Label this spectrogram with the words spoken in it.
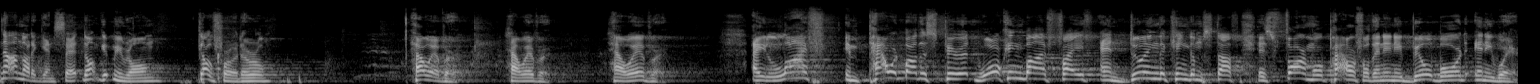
No, I'm not against that. Don't get me wrong. Go for it, Earl. However, however, however, a life empowered by the Spirit, walking by faith, and doing the kingdom stuff is far more powerful than any billboard anywhere.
